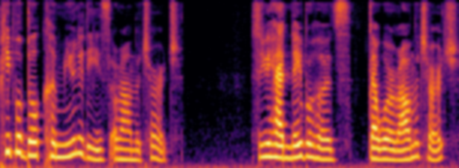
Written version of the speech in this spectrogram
people built communities around the church. So you had neighborhoods that were around the church.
